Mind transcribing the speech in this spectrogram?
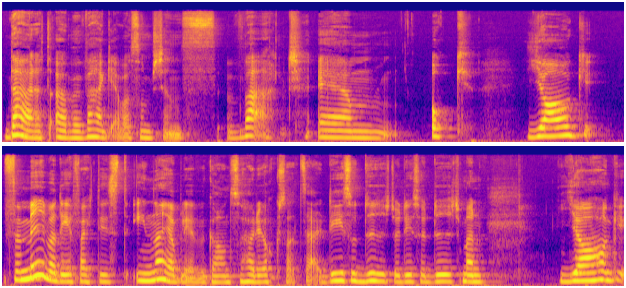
där att överväga vad som känns värt. Um, och jag, för mig var det faktiskt, innan jag blev vegan så hörde jag också att så här, det är så dyrt och det är så dyrt men jag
